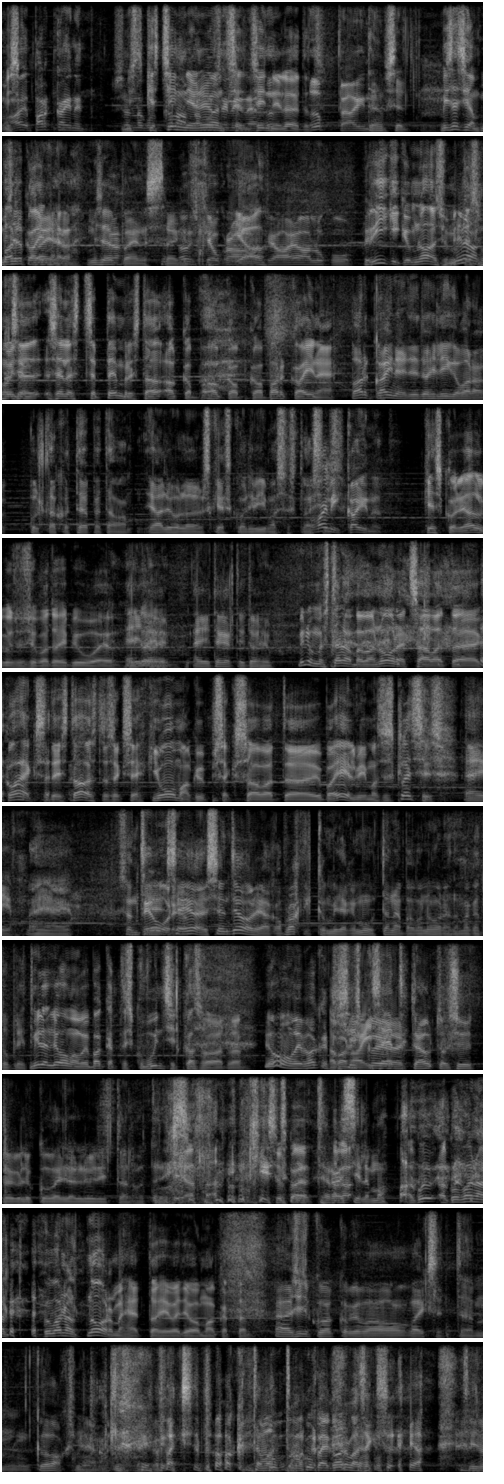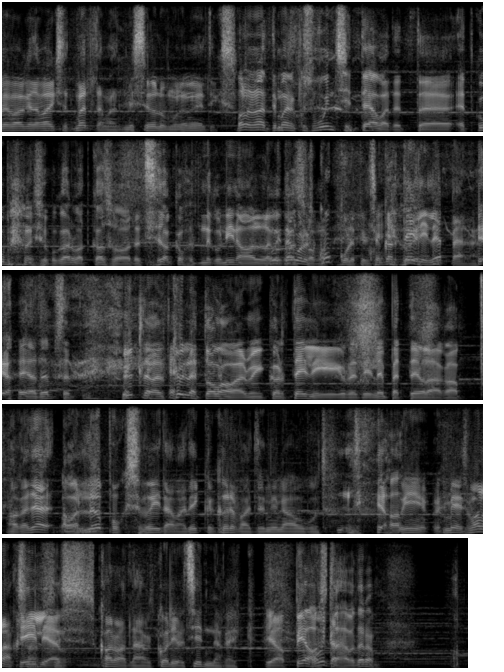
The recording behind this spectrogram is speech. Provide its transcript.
Mis- äh, parkained. mis- kes džinni on joonud, see on džinni löödud. õppeaine. täpselt. mis asi on parkaine või? mis õppeainest sa räägid? geograafia, ajalugu. riigigümnaasiumites muide hakkasin- sellest septembrist ha- hakkab, hakkab ka parkaine. parkaineid ei tohi liiga varakult hakata õpetama, heal juhul alles keskkooli viimases klassis. valikained. Keskkooli alguses juba tohib juua ju. ei tohi, ei tegelikult ei tohi. minu meelest tänapäeva noored saavad äh, kaheksateist aastaseks ehk joomaküpseks saavad äh, juba eelviimases klassis. ei, ei, ei. See on see ei teooria. ole, see on teooria, aga praktika on midagi muud, tänapäeva noored on väga tublid. millal jooma võib hakata siis, kui vuntsid kasvavad või? jooma võib hakata Aga siis, kui naised? olete autol süütmega välja lülitanud. Sihuke- terrassile aga maha. kui, aga kui vanalt, kui vanalt noormehed tohivad jooma hakata? Äh, siis, kui hakkab juba vaikselt ähm, kõvaks minema, vaikselt hakata vaatama. kube karvaseks. jah, siis võib hakata vaikselt mõtlema, et mis see õlu mulle meeldiks. ma olen alati mõelnud, kus vuntsid teavad, et, et kubemes juba karvad kasvavad, et siis hakkavad nagu nina alla nagu oleks kasvama. kokku leppinud, see on kartellilepe. ja, ja täpselt, ütlevad küll, et omavahel mingit kartelli kuradi lepet ei ole, aga aga tead, aga On. lõpuks võidavad ikka kõrvad ja ninaaugud. kui mees vanaks saab, siis karvad lähevad, kolivad sinna kõik. ja peast Huvitav. lähevad ära.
